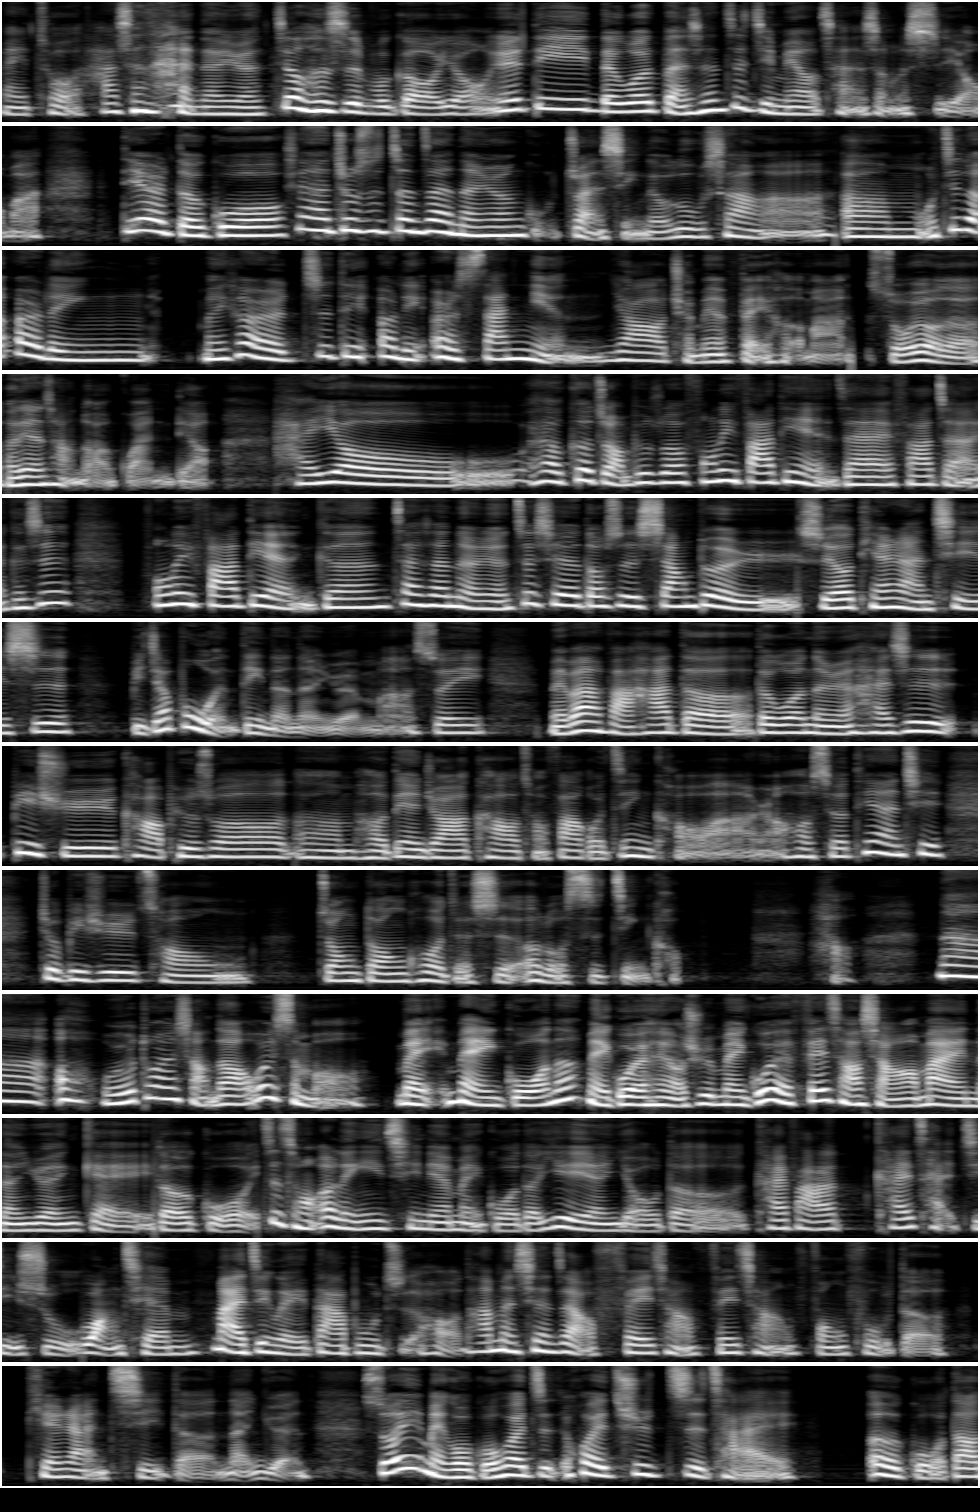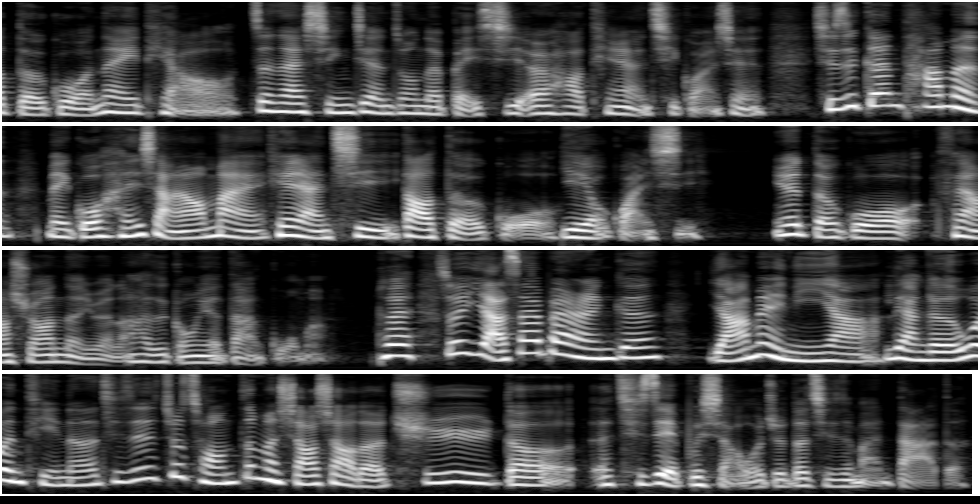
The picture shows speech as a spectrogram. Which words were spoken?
没错，它生产能源就是不够用，因为第一，德国本身自己没有产什么石油嘛；第二，德国现在就是正在能源转型的路上啊。嗯，我记得二零梅克尔制定二零二三年要全面废核嘛，所有的核电厂都要关掉，还有还有各种，比如说风力发电也在发展，可是风力发电跟再生能源这些都是相对于石油、天然气是。比较不稳定的能源嘛，所以没办法，它的德国能源还是必须靠，譬如说，嗯，核电就要靠从法国进口啊，然后石油天然气就必须从中东或者是俄罗斯进口。好，那哦，我又突然想到，为什么美美国呢？美国也很有趣，美国也非常想要卖能源给德国。自从二零一七年美国的页岩油的开发开采技术往前迈进了一大步之后，他们现在有非常非常丰富的。天然气的能源，所以美国国会制会去制裁俄国到德国那一条正在新建中的北溪二号天然气管线，其实跟他们美国很想要卖天然气到德国也有关系，因为德国非常需要能源了，它是工业大国嘛。对，所以亚塞拜然跟亚美尼亚两个的问题呢，其实就从这么小小的区域的，呃，其实也不小，我觉得其实蛮大的。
